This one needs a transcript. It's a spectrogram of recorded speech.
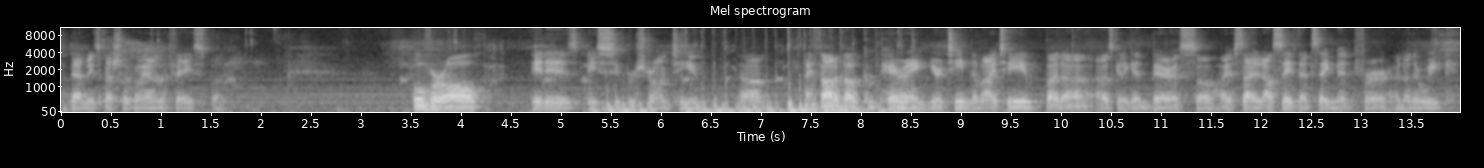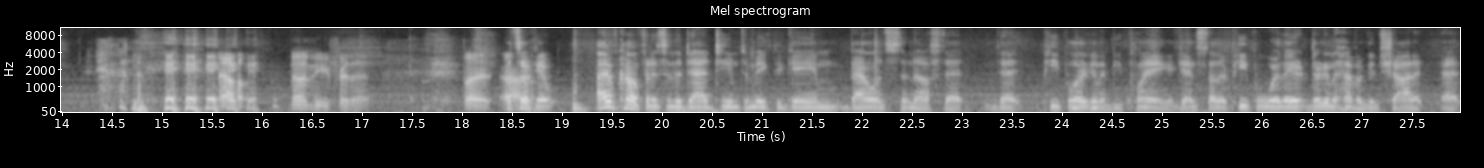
without any special going on in the face, but overall, it is a super strong team. Um, I thought about comparing your team to my team, but uh, I was going to get embarrassed, so I decided I'll save that segment for another week. No, no need for that. But That's uh, okay. I have confidence in the dad team to make the game balanced enough that that people are going to be playing against other people where they they're going to have a good shot at, at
